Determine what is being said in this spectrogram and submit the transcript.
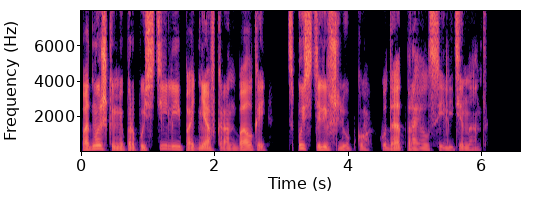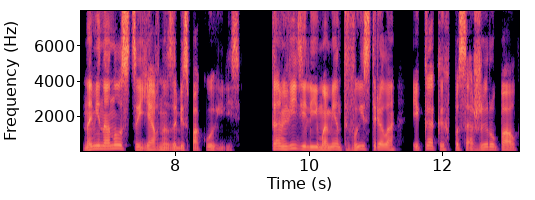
подмышками пропустили и, подняв кран балкой, спустили в шлюпку, куда отправился и лейтенант. На миноносцы явно забеспокоились. Там видели и момент выстрела, и как их пассажир упал,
